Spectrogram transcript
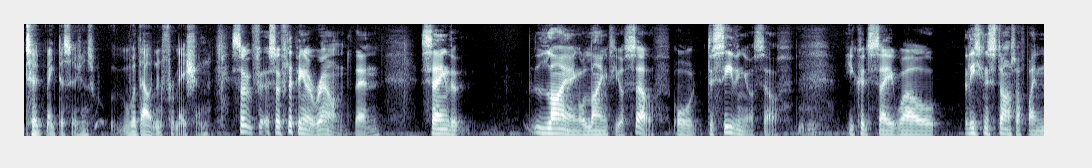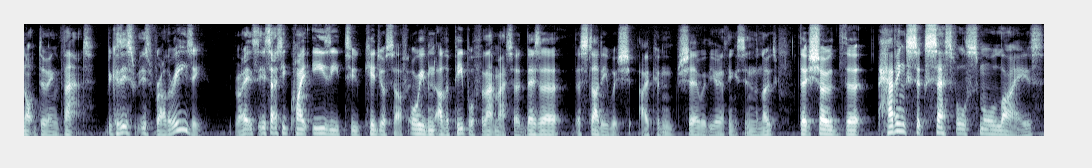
to make decisions w- without information. So, f- so flipping it around, then, saying that lying or lying to yourself or deceiving yourself, mm-hmm. you could say, well, at least you can start off by not doing that because it's, it's rather easy, right? It's, it's actually quite easy to kid yourself or even other people for that matter. There's a, a study which I can share with you, I think it's in the notes, that showed that having successful small lies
